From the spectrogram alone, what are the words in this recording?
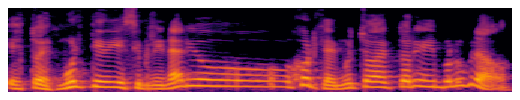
esto es multidisciplinario, Jorge, hay muchos actores involucrados.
